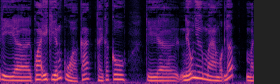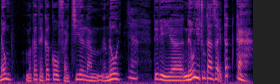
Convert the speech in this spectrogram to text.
thì uh, qua ý kiến của các thầy các cô thì uh, nếu như mà một lớp mà đông mà các thầy các cô phải chia làm làm đôi. Yeah. Dạ. Thế thì uh, nếu như chúng ta dạy tất cả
